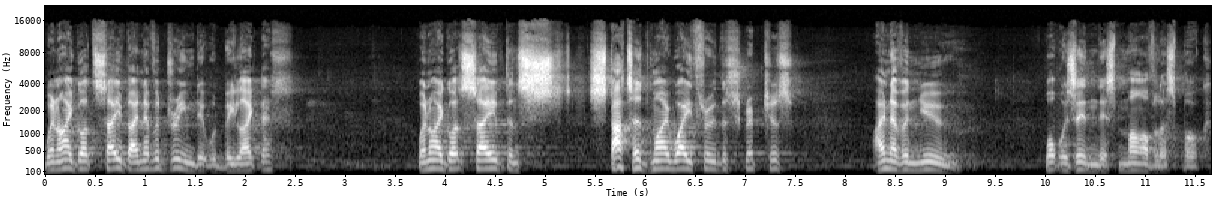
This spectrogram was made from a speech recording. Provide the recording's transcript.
When I got saved, I never dreamed it would be like this. When I got saved and stuttered my way through the scriptures, I never knew what was in this marvelous book.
